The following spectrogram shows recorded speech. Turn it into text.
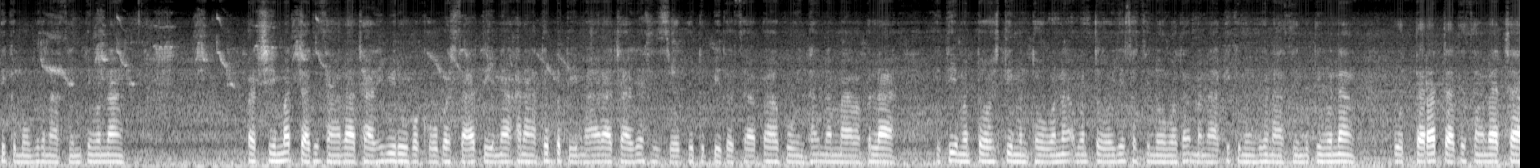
ภิกมุงพิกนาสิติวนัง ปัจฉิมัจจติสังราชาที่วิรูปโคปัสสาตินาคนังติปติมหาราชายาสิโสปุติปิตัสสาภาโวอินทนามามาพลาอิติมันโตสติมันโทวนะมันโตยสัสสิโนมัทมนาภิกมุพิกนาสินติวนังอุตรัจจติสังราชา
